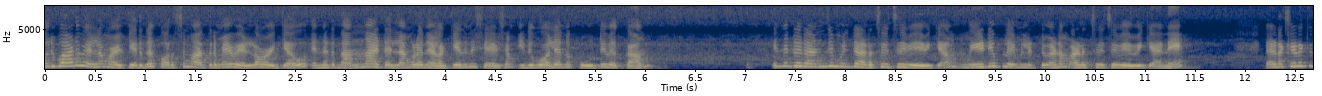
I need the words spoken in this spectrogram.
ഒരുപാട് വെള്ളം ഒഴിക്കരുത്. കുറച്ച് മാത്രമേ വെള്ളം ഒഴിക്കാവൂ. എന്നിട്ട് നന്നായിട്ട് എല്ലാം കൂടി ഇളക്കിയതിന് ശേഷം ഇതുപോലെ ഒന്ന് കൂട്ടി വെക്കാം. എന്നിട്ട് ഒരു അഞ്ച് മിനിറ്റ് അടച്ചു വെച്ച് വേവിക്കാം. മീഡിയം ഫ്ലെയിമിലിട്ട് വേണം അടച്ചു വെച്ച് വേവിക്കാനേ. ഇടയ്ക്കിടയ്ക്ക്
